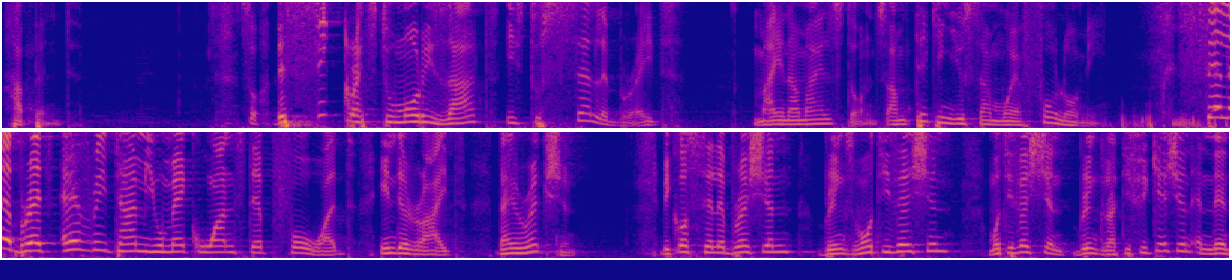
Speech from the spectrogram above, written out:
happened. So, the secret to more results is to celebrate minor milestones. I'm taking you somewhere, follow me. Celebrate every time you make one step forward in the right direction. Because celebration brings motivation, Motivation bring gratification and then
